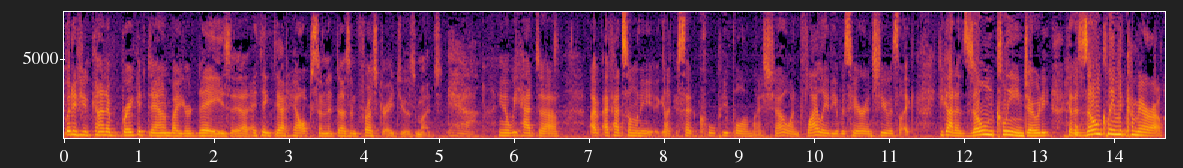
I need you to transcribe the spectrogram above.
But if you kind of break it down by your days, uh, I think that helps, and it doesn't frustrate you as much. Yeah. You know, we had uh, I've, I've had so many, like I said, cool people on my show. And Fly Lady was here, and she was like, "You got to zone clean, Jody. You got to zone clean the Camaro."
